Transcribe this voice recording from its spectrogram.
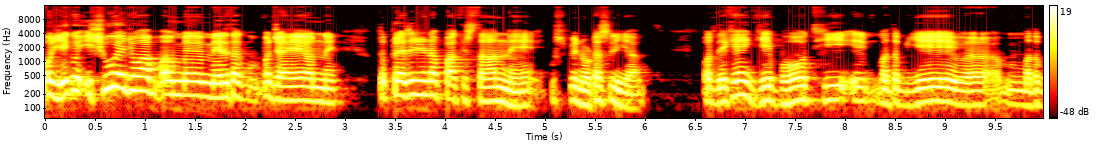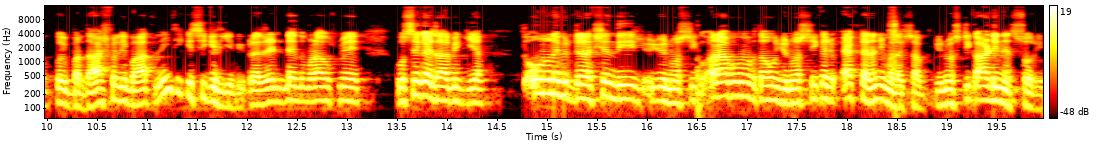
और ये कोई इशू है जो आप मेरे तक पहुँचाया है उन्होंने तो प्रेसिडेंट ऑफ़ पाकिस्तान ने उस पर नोटिस लिया और देखें ये बहुत ही मतलब ये मतलब कोई बर्दाश्त वाली बात नहीं थी किसी के लिए भी। प्रेसिडेंट ने तो बड़ा उसमें गुस्से का इजहार भी किया। तो उन्होंने फिर डायरेक्शन दी यूनिवर्सिटी को। और आपको मैं बताऊँ यूनिवर्सिटी का जो एक्ट है ना जी मलक साहब यूनिवर्सिटी का आर्डीनेंस सॉरी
